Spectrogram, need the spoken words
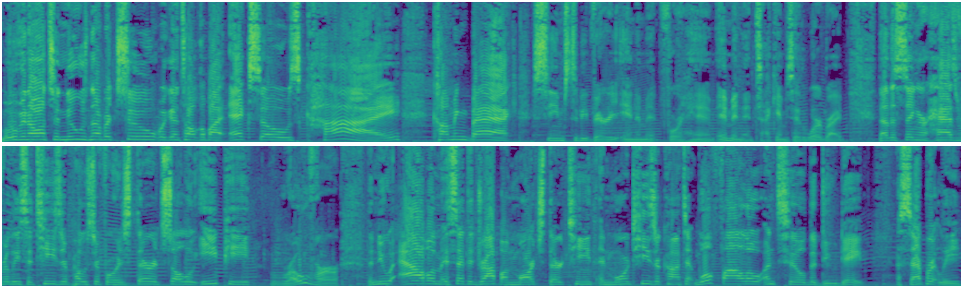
Moving on to news number two, we're going to talk about EXO's Kai coming back. Seems to be very intimate for him. Imminent. I can't even say the word right. Now, the singer has released a teaser poster for his third solo EP, Rover. The new album is set to drop on March 13th, and more teaser content will follow until the due date. Uh, separately,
